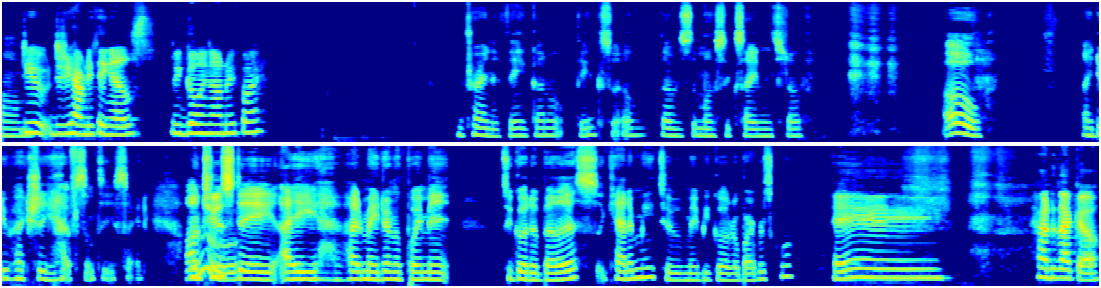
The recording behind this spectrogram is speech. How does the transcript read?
Um, Do you, did you have anything else going on before? I'm trying to think. I don't think so. That was the most exciting stuff. oh, I do actually have something exciting. On Ooh. Tuesday, I had made an appointment to go to Bellus Academy to maybe go to barber school. Hey, how did that go?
